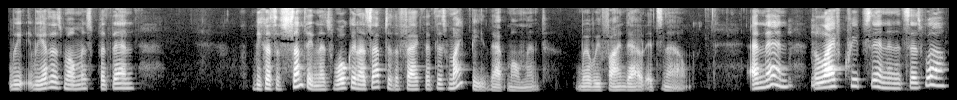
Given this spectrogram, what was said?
we, we have those moments, but then because of something that's woken us up to the fact that this might be that moment where we find out it's now. And then the life creeps in and it says, well,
